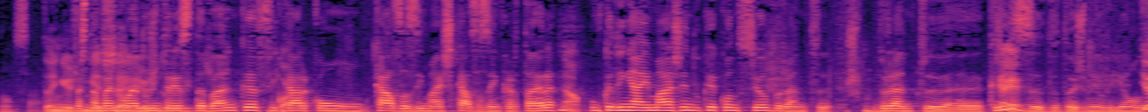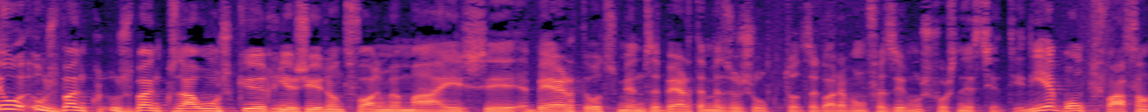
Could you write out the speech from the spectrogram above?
Não sabe. Mas também não é do interesse da banca ficar claro. com casas e mais casas em carteira, não. um bocadinho à imagem do que aconteceu durante, durante a crise é. de 2011. Eu, os, bancos, os bancos, há uns que reagiram de forma mais eh, aberta, outros menos aberta, mas eu julgo que todos agora vão fazer um esforço nesse sentido. E é bom que façam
